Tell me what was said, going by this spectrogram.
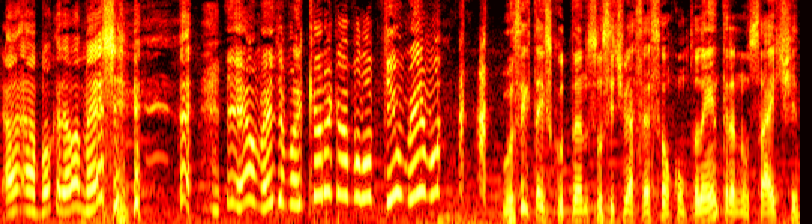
A, a boca dela mexe. e realmente eu falei, caraca, ela falou pio mesmo. Você que tá escutando, se você tiver acesso ao computador, entra no site,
